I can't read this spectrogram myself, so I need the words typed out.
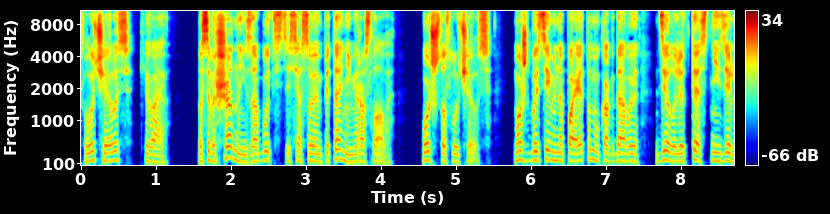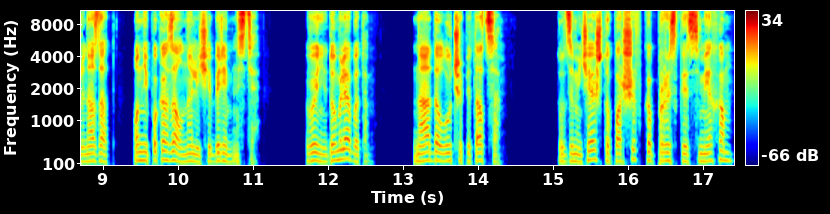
«Случилось», — киваю. «Вы совершенно не заботитесь о своем питании, Мирослава. Вот что случилось. Может быть, именно поэтому, когда вы делали тест неделю назад, он не показал наличие беременности. Вы не думали об этом? Надо лучше питаться. Тут замечаю, что паршивка прыскает смехом,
